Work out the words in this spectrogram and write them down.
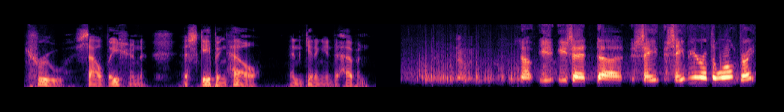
true salvation, escaping hell, and getting into heaven. Now, you, you said uh, sa- savior of the world, right?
